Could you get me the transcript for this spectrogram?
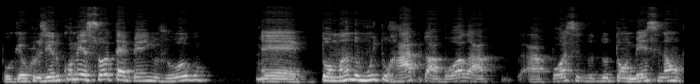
Porque o Cruzeiro começou até bem o jogo, é, tomando muito rápido a bola, a, a posse do, do Tom Bense não,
